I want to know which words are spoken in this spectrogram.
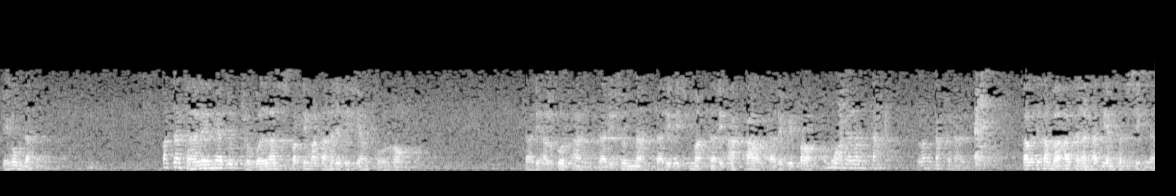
Bingung dah. Pada dalilnya itu jelas seperti matahari di siang bolong. Dari Al-Quran, dari Sunnah, dari Ijma, dari akal, dari fitrah, semuanya lengkap, lengkap sekali. Kalau kita bahas dengan hati yang bersih ya,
